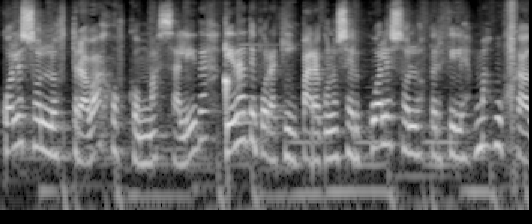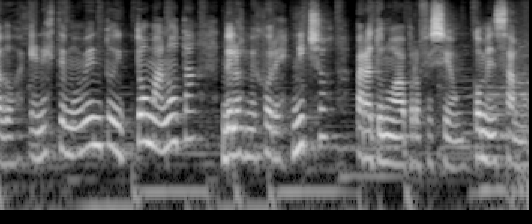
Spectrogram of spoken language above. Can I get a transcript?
¿Cuáles son los trabajos con más salidas? Quédate por aquí para conocer cuáles son los perfiles más buscados en este momento y toma nota de los mejores nichos para tu nueva profesión. Comenzamos.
